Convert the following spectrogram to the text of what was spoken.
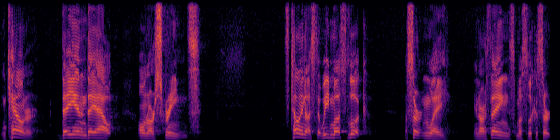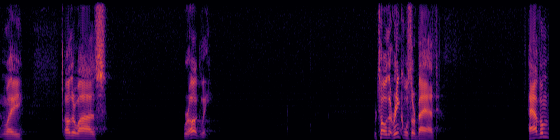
encounter day in and day out on our screens. It's telling us that we must look a certain way, and our things must look a certain way. Otherwise, we're ugly. We're told that wrinkles are bad. Have them?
